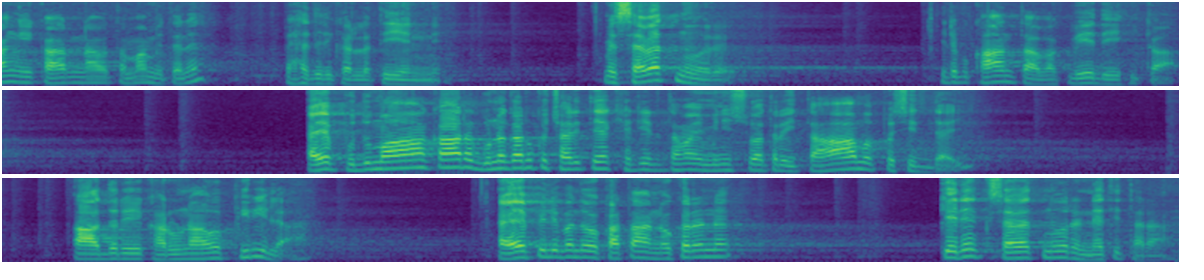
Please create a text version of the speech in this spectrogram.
අංගේ කාරණාව තමා මෙතන පැහැදිලි කරලා තියෙන්නේ. මෙ සැවැත් නුවර හිටපු කාන්තාවක් වේදේහිකා. ඇය පුදුමාකාර ගුණගරුක චරිතයක් හැටියට තමයි මිනිස්සු අතර ඉතාම ප්‍රසිද්ධයි. ආදරයේ කරුණාව පිරිලා. ඇය පිළිබඳව කතා නොකරන කෙනෙක් සැවැත්නුවර නැති තරම්.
